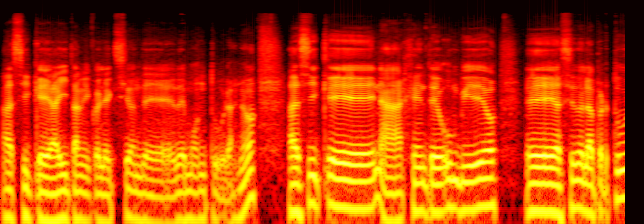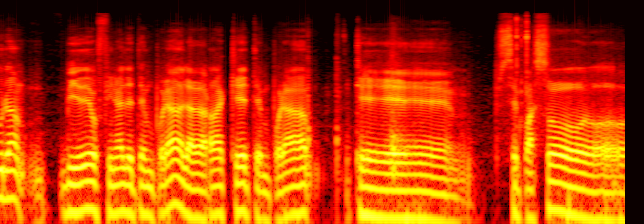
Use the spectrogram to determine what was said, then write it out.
Así que ahí está mi colección de, monturas, ¿no? Así que nada, gente, un video eh, haciendo la apertura, video final de temporada. La verdad que temporada que se pasó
